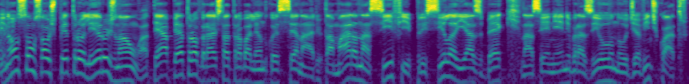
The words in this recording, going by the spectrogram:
E não são só os petroleiros, não. Até a Petrobras está trabalhando com esse cenário. Tamara Nassif e Priscila Yazbek, na CNN Brasil, no dia 24.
